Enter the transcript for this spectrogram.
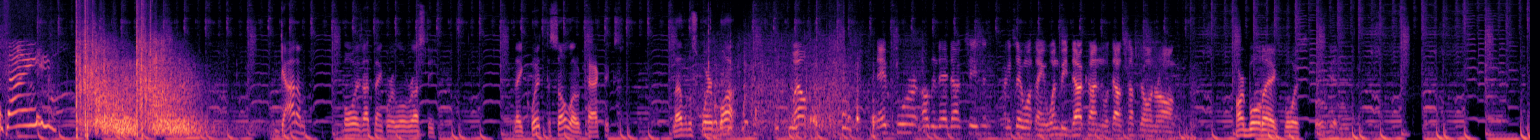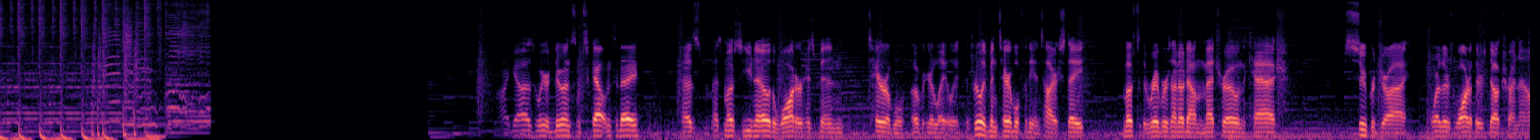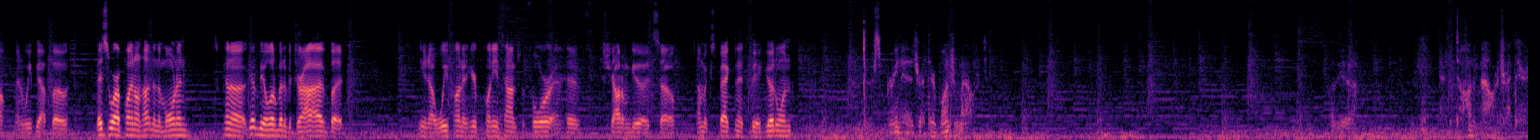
One time! Got him. Boys, I think we're a little rusty. They quit the solo tactics. Level the square block. Well, day before opening day duck season, I can say one thing, it wouldn't be duck hunting without something going wrong. Hard-boiled eggs, boys. That's what All right, guys, we are doing some scouting today. As as most of you know, the water has been terrible over here lately. It's really been terrible for the entire state. Most of the rivers I know down the metro and the cache, super dry. Where there's water, there's ducks right now, and we've got both. This is where I plan on hunting in the morning. It's kind of gonna be a little bit of a drive, but you know we've hunted here plenty of times before and have shot them good. So I'm expecting it to be a good one. There's some greenheads right there, a bunch of mallards. Oh yeah. There's a ton of mallards right there.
